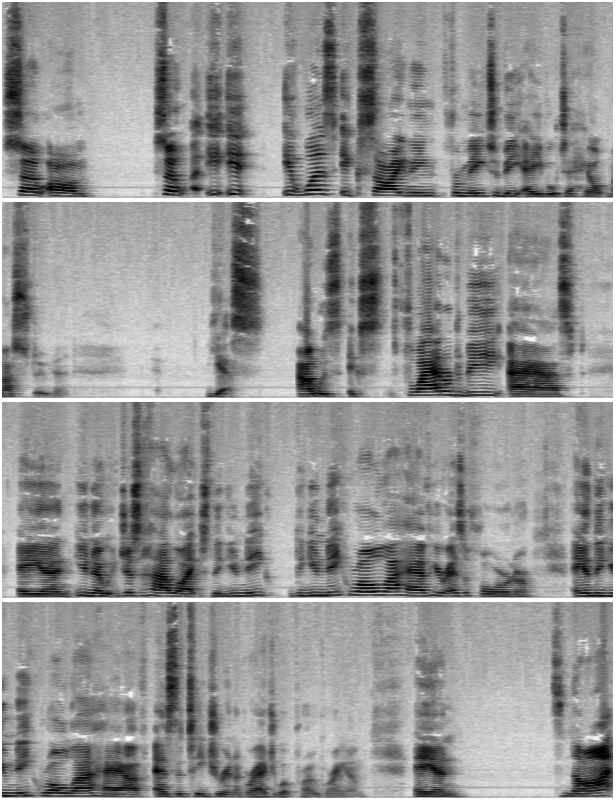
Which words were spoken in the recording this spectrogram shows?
So, um, so it, it it was exciting for me to be able to help my student. Yes, I was ex- flattered to be asked, and you know, it just highlights the unique the unique role I have here as a foreigner and the unique role I have as the teacher in a graduate program. And it's not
